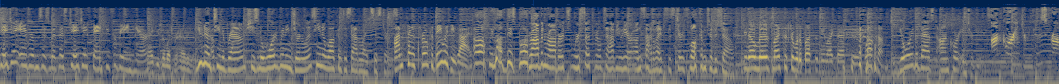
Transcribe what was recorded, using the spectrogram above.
JJ Abrams is with us. JJ, thank you for being here. Thank you so much for having me. You know Tina Brown. She's an award winning journalist. Tina, welcome to Satellite Sisters. I'm so thrilled to be with you guys. Oh, we love this book. Robin Roberts, we're so thrilled to have you here on Satellite Sisters. Welcome to the show. You know, Liz, my sister would have busted me like that too. Welcome to You're the Best Encore interviews. Encore interviews from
